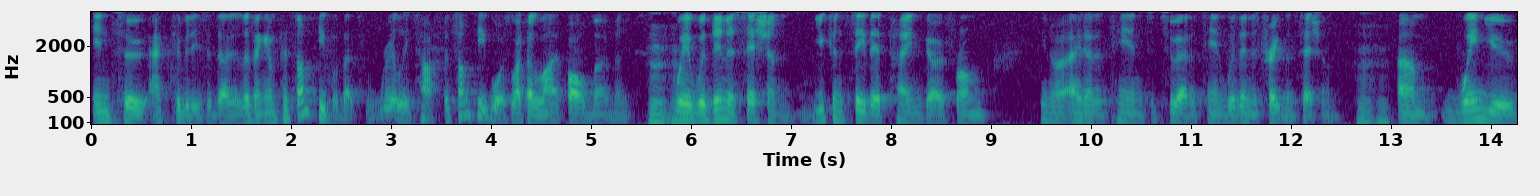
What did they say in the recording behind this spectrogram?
into activities of daily living. And for some people, that's really tough. For some people, it's like a light bulb moment mm-hmm. where within a session, you can see their pain go from, you know, 8 out of 10 to 2 out of 10 within a treatment session. Mm-hmm. Um, when you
